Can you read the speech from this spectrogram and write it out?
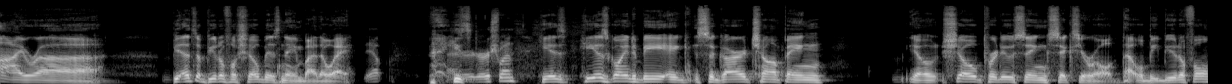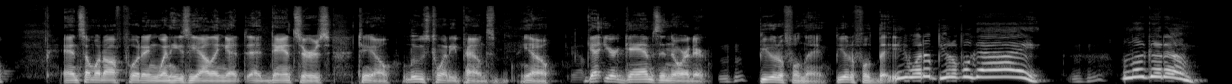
Ira. That's a beautiful showbiz name, by the way. Yep. He's- Gershwin. He is he is going to be a cigar chomping, you know, show producing six year old. That will be beautiful. And somewhat off putting when he's yelling at, at dancers to, you know, lose 20 pounds, you know, get your gams in order. Beautiful name. Beautiful. What a beautiful guy. Look at him.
